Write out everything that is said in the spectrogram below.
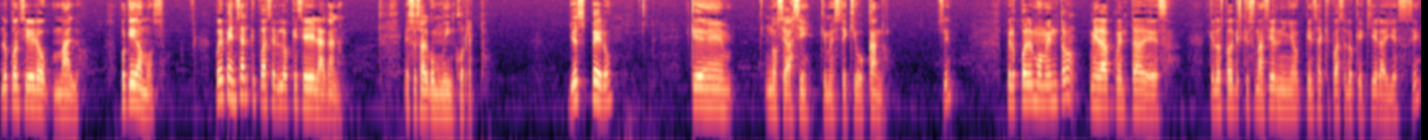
lo considero malo, porque digamos, puede pensar que puede hacer lo que se dé la gana. Eso es algo muy incorrecto. Yo espero que no sea así, que me esté equivocando. ¿Sí? Pero por el momento me da cuenta de eso. Que los padres que son así, el niño piensa que puede hacer lo que quiera y eso, ¿sí?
